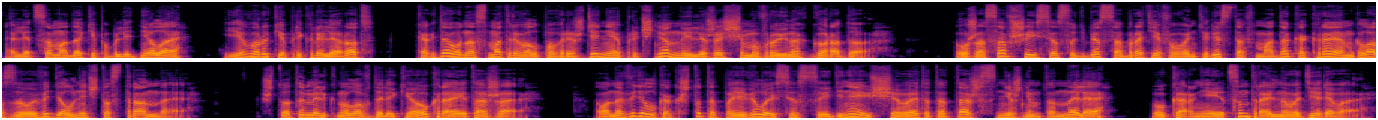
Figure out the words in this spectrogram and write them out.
Лицо Мадаки побледнело, его руки прикрыли рот, когда он осматривал повреждения, причиненные лежащему в руинах городу. Ужасавшийся судьбе собратьев-авантюристов Мадака краем глаза увидел нечто странное. Что-то мелькнуло вдалеке у края этажа. Он увидел, как что-то появилось из соединяющего этот этаж с нижним тоннеля у корней центрального дерева.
